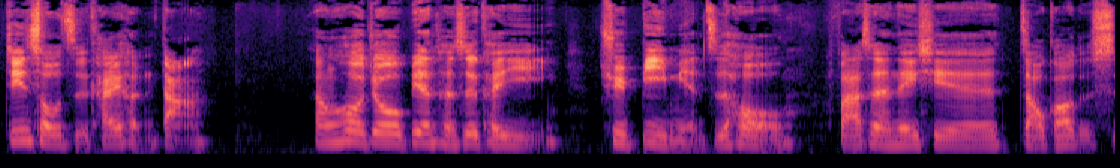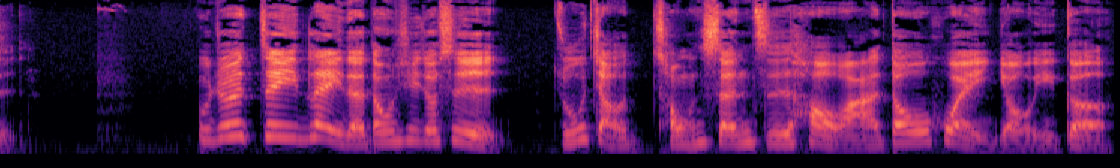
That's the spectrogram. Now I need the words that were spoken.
金手指开很大，然后就变成是可以去避免之后发生的那些糟糕的事。我觉得这一类的东西就是主角重生之后啊，都会有一个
